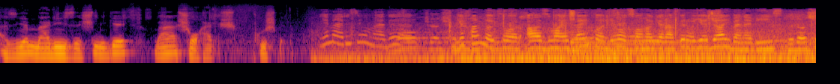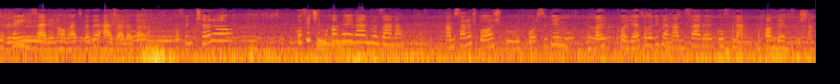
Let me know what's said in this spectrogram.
از یه مریضش میگه و شوهرش. گوش بده. یه مریضی اومده. میگه خانم دکتر آزمایش های کلی و سونوگرافی رو یه جایی بنویس که خیلی سری نوبت بده عجله دارم. گفتیم چرا؟ گفتی چی می‌خوام پیوند بزنم؟ همسرش باش بود. پرسیدیم می‌خوای کلیت رو بدی به همسرت گفت نه می‌خوام بفروشم.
